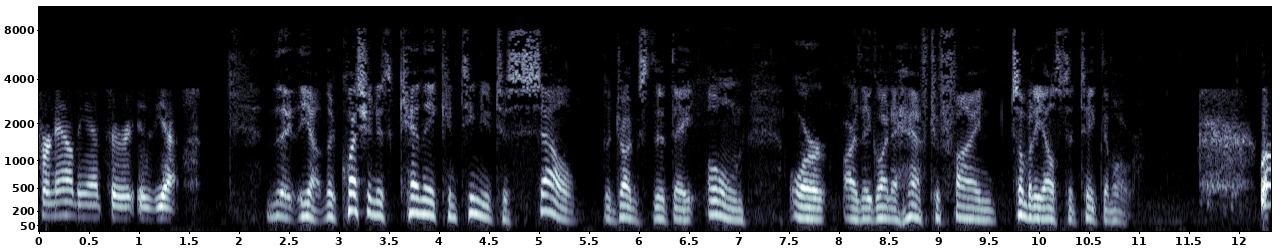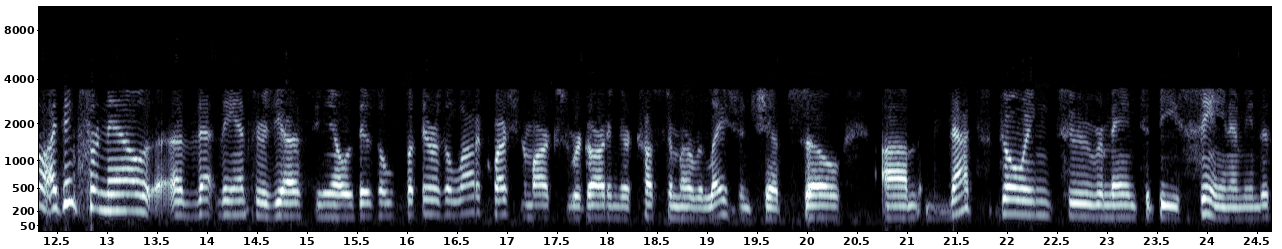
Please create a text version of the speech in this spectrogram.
for now, the answer is yes. The, yeah, the question is, can they continue to sell the drugs that they own, or are they going to have to find somebody else to take them over? Well, I think for now uh, that the answer is yes. You know, there's a but there is a lot of question marks regarding their customer relationship. So um, that's going to remain to be seen. I mean, this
